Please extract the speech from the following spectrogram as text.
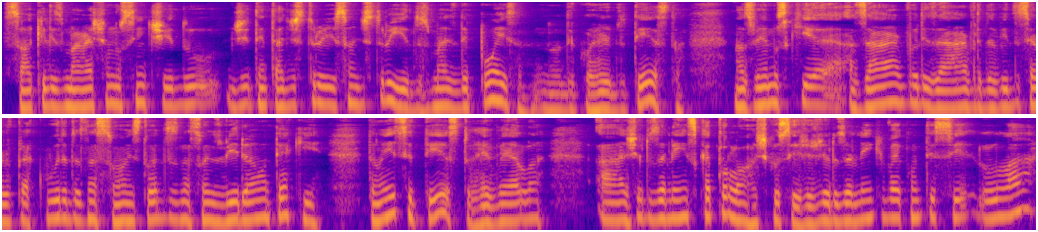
Só que eles marcham no sentido de tentar destruir, são destruídos. Mas depois, no decorrer do texto, nós vemos que as árvores, a árvore da vida serve para a cura das nações, todas as nações virão até aqui. Então, esse texto revela a Jerusalém escatológica, ou seja, Jerusalém que vai acontecer lá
